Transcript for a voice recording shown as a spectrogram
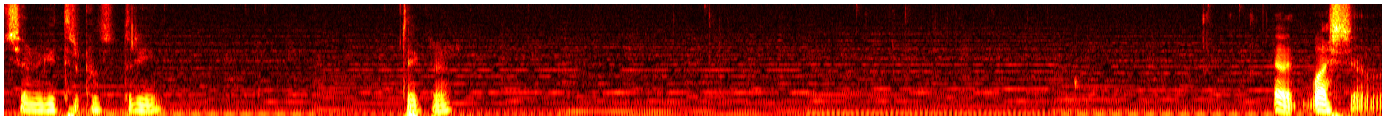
Şunu getirip oturtayım. Tekrar. Evet başlayalım.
